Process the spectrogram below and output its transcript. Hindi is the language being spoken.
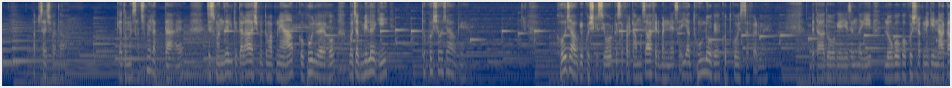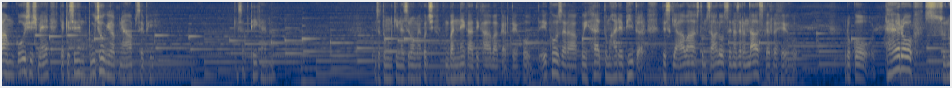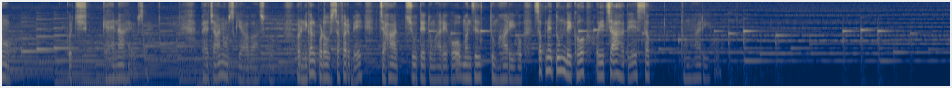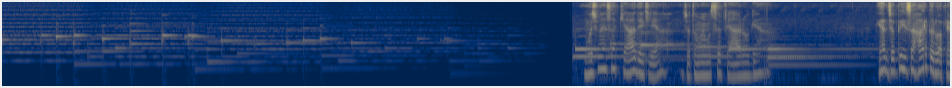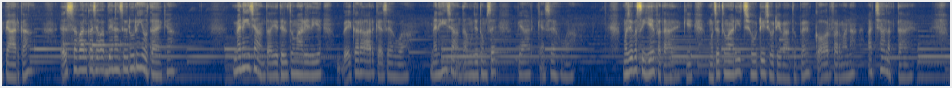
अब सच बताओ। क्या तुम्हें सच में लगता है जिस मंजिल की तलाश में तुम अपने आप को भूल गए हो, वो जब मिलेगी तो खुश हो जाओगे? हो जाओगे खुश किसी और के सफ़र का मुसाफिर बनने से, या ढूंढोगे खुद को इस सफ़र में? बिता दोगे ये ज़िंदगी लोगों को खुश रखने की नाकाम कोशिश में, या किसी दिन पूछोगे अपने आप से भी कि सब ठीक है ना? जो तुम उनकी नज़रों में कुछ बनने का दिखावा करते हो। देखो ज़रा, कोई है तुम्हारे भीतर जिसकी आवाज़ तुम सालों से नज़रअंदाज कर रहे हो। रुको, ठहरो, सुनो। कुछ कहना है उसे। पहचानो उसकी आवाज़ को और निकल पड़ो उस सफ़र पे जहाँ जूते तुम्हारे हो, मंजिल तुम्हारी हो। सपने तुम देखो और ये चाहते सब तुम्हारी हो। मुझमें ऐसा क्या देख लिया जो तुम्हें मुझसे प्यार हो गया? यार, जब भी इजहार करो अपने प्यार का, इस सवाल का जवाब देना ज़रूरी होता है क्या? मैं नहीं जानता ये दिल तुम्हारे लिए बेकरार कैसे हुआ। मैं नहीं जानता मुझे तुमसे प्यार कैसे हुआ। मुझे बस ये पता है कि मुझे तुम्हारी छोटी छोटी बातों पे गौर फरमाना अच्छा लगता है।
